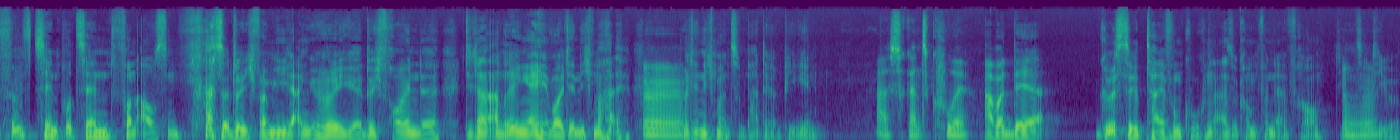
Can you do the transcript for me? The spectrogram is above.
15 Prozent von außen. Also durch Familienangehörige, durch Freunde, die dann anregen, ey, wollt ihr nicht mal, wollt ihr nicht mal zur Paartherapie gehen? Ah, Das ist ganz cool. Aber der größte Teil vom Kuchen also kommt von der Frau, die Initiative.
